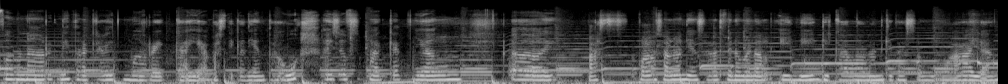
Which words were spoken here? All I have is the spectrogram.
info menarik nih terkait mereka ya. Pasti kalian tahu Ice of Sepaket yang uh, pas pasangan yang sangat fenomenal ini di kalangan kita semua yang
